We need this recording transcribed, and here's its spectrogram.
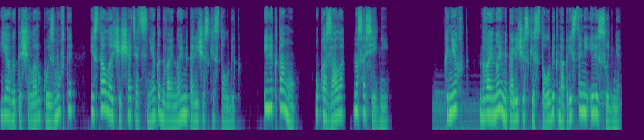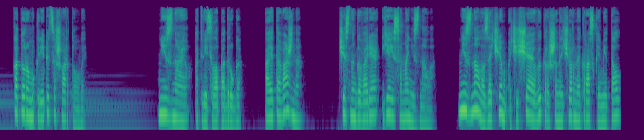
Я вытащила руку из муфты и стала очищать от снега двойной металлический столбик. «Или к тому», — указала на соседний. Кнехт — двойной металлический столбик на пристани или судне, к которому крепятся швартовы. «Не знаю», — ответила подруга. «А это важно?» Честно говоря, я и сама не знала. Не знала, зачем, очищая выкрашенный черной краской металл,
